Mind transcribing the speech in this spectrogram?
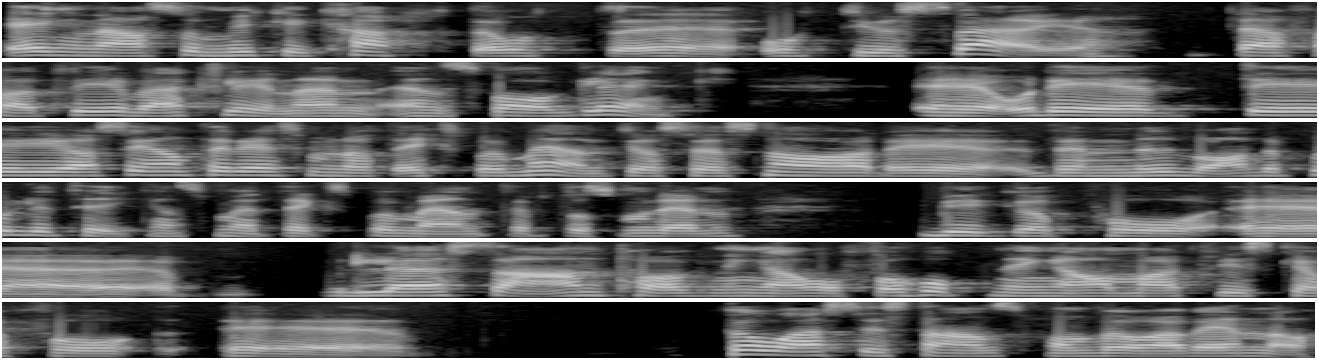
ägnar så mycket kraft åt, åt just Sverige. Därför att vi är verkligen en, en svag länk. och det, det, jag ser inte det som något experiment, jag ser snarare det, den nuvarande politiken som ett experiment eftersom den bygger på eh, lösa antagningar och förhoppningar om att vi ska få, eh, få assistans från våra vänner,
